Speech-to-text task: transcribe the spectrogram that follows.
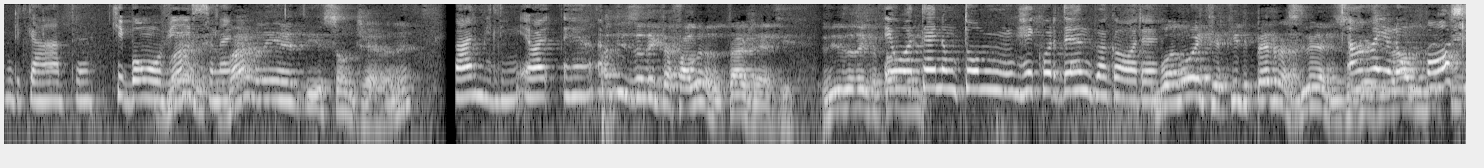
Obrigada. Que bom ouvir Varney, isso, né? Varney é de São Gera, né? Varmelin, eu... É... Ah, diz onde é que tá falando, tá, gente? Eu até não estou me recordando agora. Boa noite, aqui de Pedras Grandes. Ah, eu não posso.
